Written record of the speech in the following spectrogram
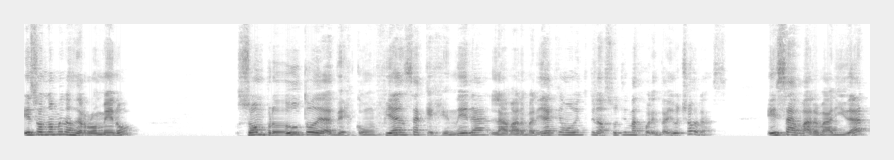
esos números de Romero son producto de la desconfianza que genera la barbaridad que hemos visto en las últimas 48 horas. Esa barbaridad,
